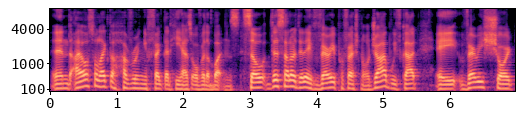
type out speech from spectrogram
And I also like the hovering effect that he has over the buttons. So this seller did a very professional job. We've got a very short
